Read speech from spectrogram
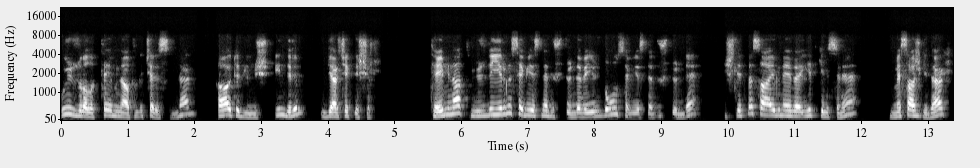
bu 100 liralık teminatın içerisinden taahhüt edilmiş indirim gerçekleşir. Teminat %20 seviyesine düştüğünde ve %10 seviyesine düştüğünde işletme sahibine ve yetkilisine mesaj gider.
